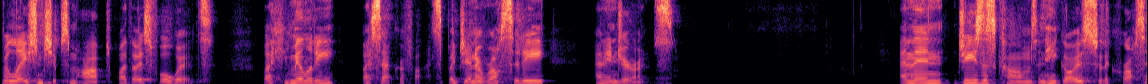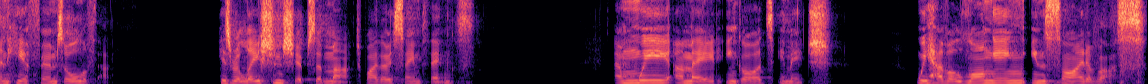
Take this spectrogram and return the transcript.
Relationships marked by those four words by humility, by sacrifice, by generosity and endurance. And then Jesus comes and he goes to the cross and he affirms all of that. His relationships are marked by those same things. And we are made in God's image. We have a longing inside of us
